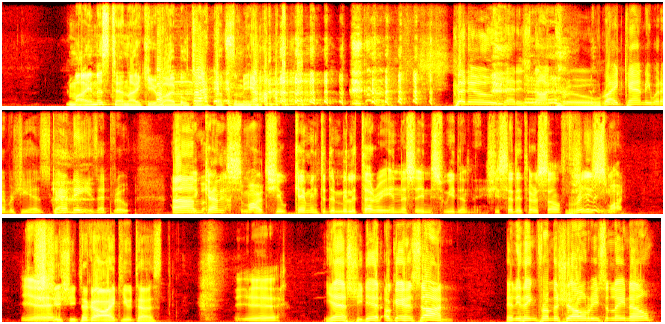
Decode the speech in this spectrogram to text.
Minus 10 IQ Bible top, that's the meme. Knut, that is not true. Right, Candy, whatever she is. Candy, is that true? Um, Candy's smart. She came into the military in in Sweden. She said it herself. Really? She's smart. Yeah, She, she took an IQ test. yeah. yes, she did. Okay, Hasan. Anything from the show recently? No?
